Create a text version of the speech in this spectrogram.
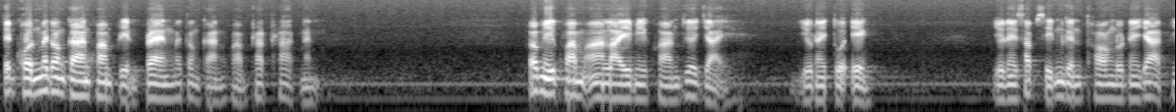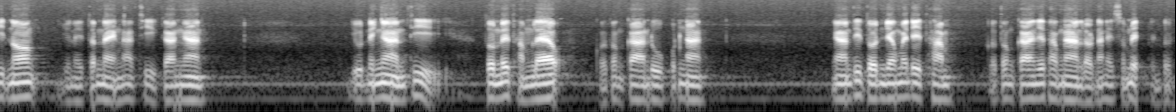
เป็นคนไม่ต้องการความเปลี่ยนแปลงไม่ต้องการความพลาดพลาดนั้น เพราะมีความอาลัยมีความเยื่อใหญ่อยู่ในตัวเอง อยู่ในทรัพย์สินเงินทองโดยในญาติพี่น้อง อยู่ในตำแหน่งหน้าที่การงาน อยู่ในงานที่ตนได้ทำแล้ว ก็ต้องการดูผลงาน งานที่ตนยังไม่ได้ทำก็ต้องการจะทำงานเหล่านั้นให้สำเร็จเป็นต้น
